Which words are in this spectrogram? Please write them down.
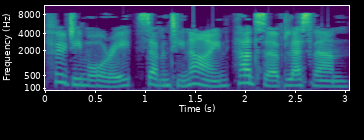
Fujimori, 79, had served less than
